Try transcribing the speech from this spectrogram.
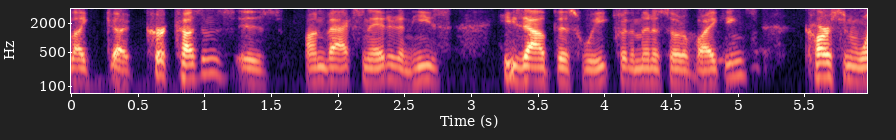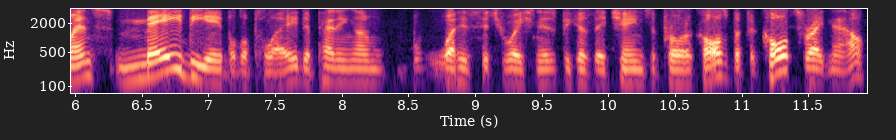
like uh, Kirk Cousins is unvaccinated and he's he's out this week for the Minnesota Vikings. Carson Wentz may be able to play depending on what his situation is because they changed the protocols. But the Colts right now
